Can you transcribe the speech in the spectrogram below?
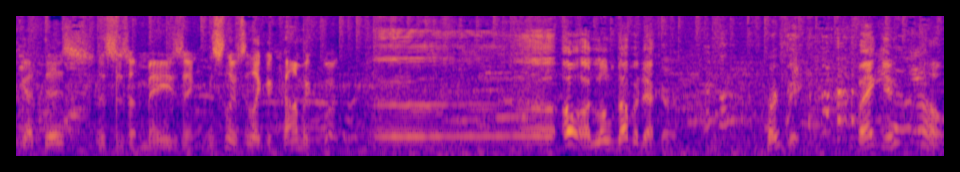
You got this. This is amazing. This looks like a comic book. Uh, oh, a little double decker. Perfect. Thank you. Oh.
